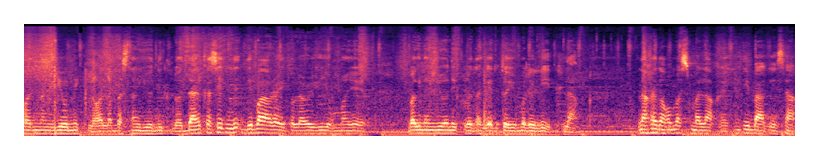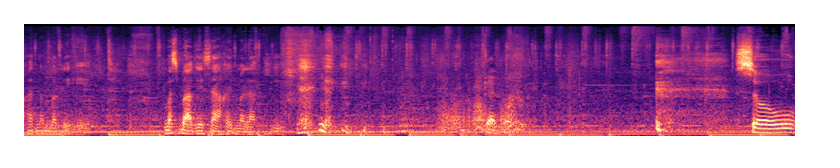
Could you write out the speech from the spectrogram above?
kon ng Uniqlo, labas ng Uniqlo. Dahil kasi, di ba, regular yung may bag ng Uniqlo na ganito, yung maliliit lang. Nakita ko mas malaki. Hindi bagay sa akin na maliit. Mas bagay sa akin malaki. Ganon. So,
